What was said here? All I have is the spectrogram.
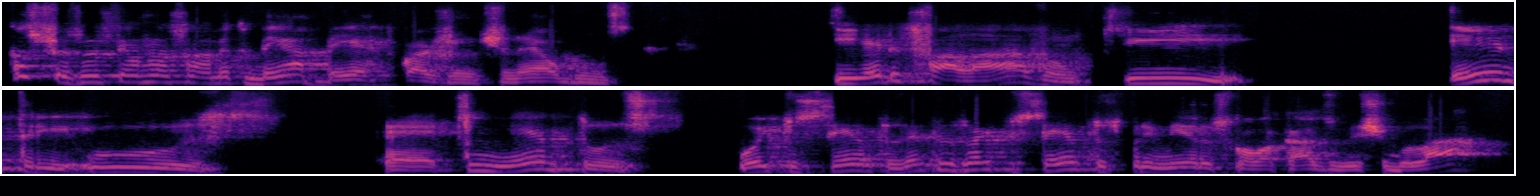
Então, os professores têm um relacionamento bem aberto com a gente, né? Alguns. E eles falavam que entre os é, 500, 800, entre os 800 primeiros colocados no vestibular,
